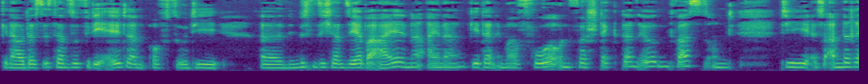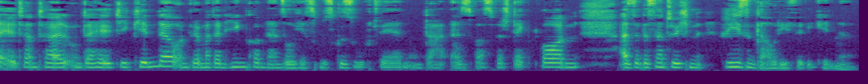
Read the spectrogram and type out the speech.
Genau, das ist dann so für die Eltern oft so, die, äh, die müssen sich dann sehr beeilen. Ne? Einer geht dann immer vor und versteckt dann irgendwas und die, das andere Elternteil unterhält die Kinder und wenn man dann hinkommt, dann so, jetzt muss gesucht werden und da ist was versteckt worden. Also das ist natürlich ein Riesengaudi für die Kinder.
